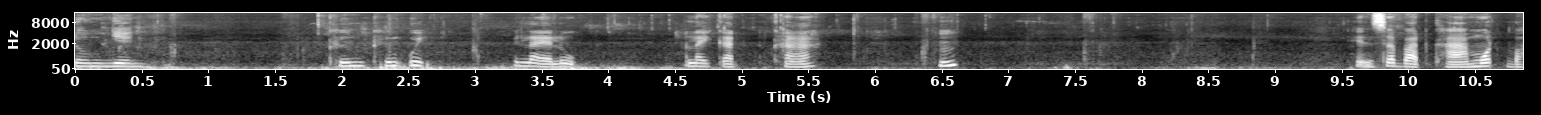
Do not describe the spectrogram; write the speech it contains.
ลมเย็น คืมคืมอุ้ย เป็นไรลูก อะไรกัดขาเห็นสะบัดขามดบ่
